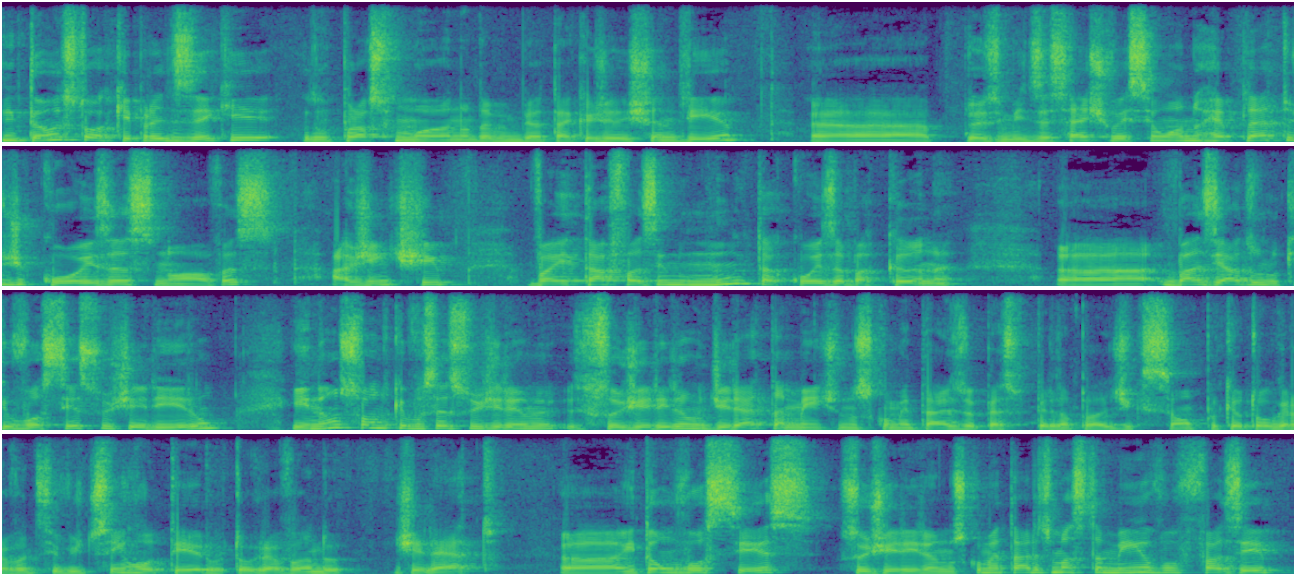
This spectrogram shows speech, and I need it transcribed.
Então estou aqui para dizer que o próximo ano da Biblioteca de Alexandria, uh, ah, 2017, vai ser um ano repleto de coisas novas. A gente vai estar tá fazendo muita coisa bacana uh, baseado no que vocês sugeriram e não só no que vocês sugeriram, sugeriram diretamente nos comentários. Eu peço perdão pela dicção porque eu estou gravando esse vídeo sem roteiro, estou gravando direto. Uh, então vocês sugeriram nos comentários, mas também eu vou fazer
